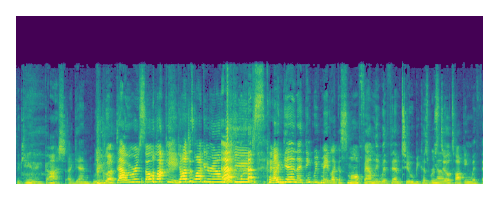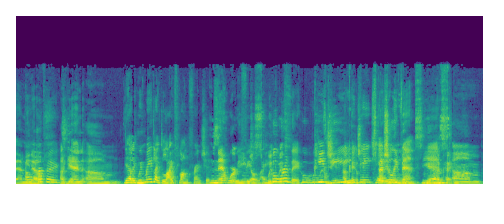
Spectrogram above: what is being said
The catering, gosh, again, we lucked out. We were so lucky. Y'all just walking around lucky. okay. Again, I think we've made like a small family with them too because we're Yeah. still talking with them. You Oh, know, perfect. again, um, Yeah, like we've made like lifelong friendships. networking. We feel like with, Who with were they? Who, who PG, Okay, PG okay. special events. Yes. Okay. Um,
